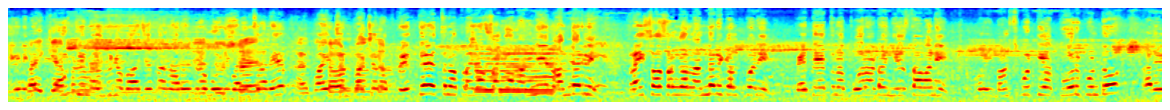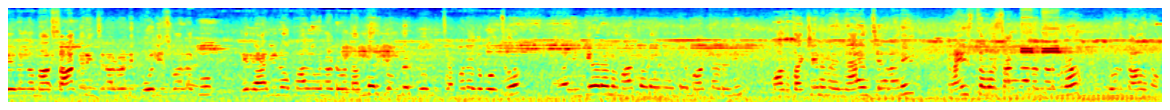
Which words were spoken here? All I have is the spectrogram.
దీనికి పూర్తి నైతిక బాధ్యత నరేంద్ర మోడీ వహించాలి. వహించిన పక్షాన పెద్ద ఎత్తున ప్రజా సంఘాలు అన్ని అందరినీ క్రైస్తవ సంఘాలను అందరినీ కలుపుకొని పెద్ద ఎత్తున పోరాటం చేస్తామని మనస్ఫూర్తిగా కోరుకుంటూ అదేవిధంగా మాకు సహకరించినటువంటి పోలీస్ వాళ్ళకు ఈ ర్యాలీలో పాల్గొన్నటువంటి అందరికీ అందరి పేర్లు చెప్పలేకపోవచ్చు. ఇంకెవరైనా మాట్లాడాలి అంటే మాట్లాడండి మాకు తక్షణమే న్యాయం చేయాలని క్రైస్తవ సంఘాల తరఫున కోరుతా ఉన్నాం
